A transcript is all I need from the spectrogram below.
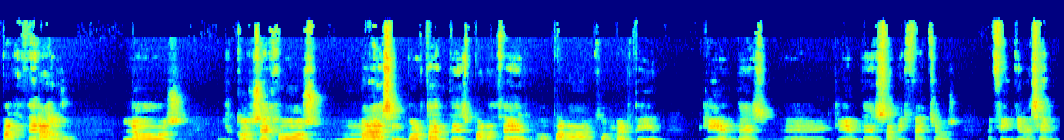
para hacer algo. Los consejos más importantes para hacer o para convertir clientes, eh, clientes satisfechos. En fin, yo que sé,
